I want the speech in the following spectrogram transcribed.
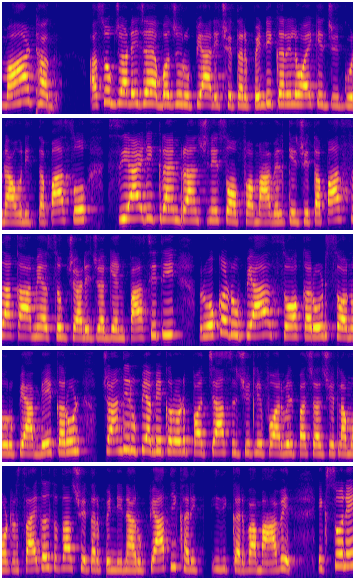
મહાઠગ અશોક જાડેજાએ અબજો રૂપિયાની છેતરપિંડી કરેલ હોય કે જે ગુનાઓની તપાસો સીઆઈડી ક્રાઇમ બ્રાન્ચને સોંપવામાં આવેલ કે જે તપાસના કામે અશોક જાડેજા ગેંગ પાસેથી રોકડ રૂપિયા સો કરોડ, સોનું રૂપિયા બે કરોડ, ચાંદી રૂપિયા બે કરોડ, પચાસ જેટલી ફોરવ્હીલ પચાસ જેટલા મોટરસાયકલ તથા છેતરપિંડીના રૂપિયાથી ખરીદી કરવામાં આવેલ. એકસો ને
